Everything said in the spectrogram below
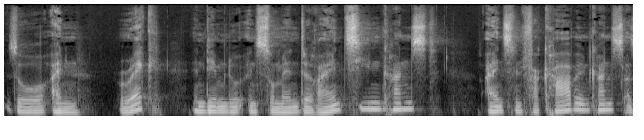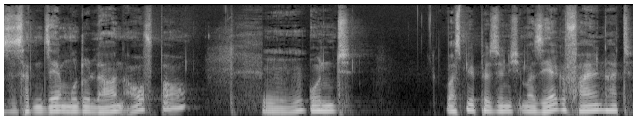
so ein Rack, in dem du Instrumente reinziehen kannst, einzeln verkabeln kannst. Also es hat einen sehr modularen Aufbau. Und was mir persönlich immer sehr gefallen hat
